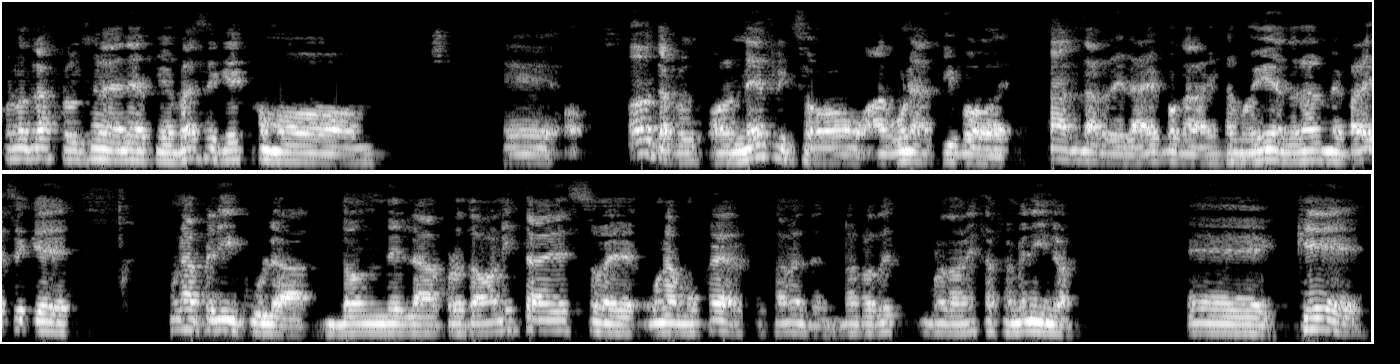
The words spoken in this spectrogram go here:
con otras producciones de Netflix. Me parece que es como eh, otra o Netflix o alguna tipo estándar de la época en la que estamos viviendo, ¿no? Me parece que una película donde la protagonista es eh, una mujer, justamente, una un protagonista femenino, eh, que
